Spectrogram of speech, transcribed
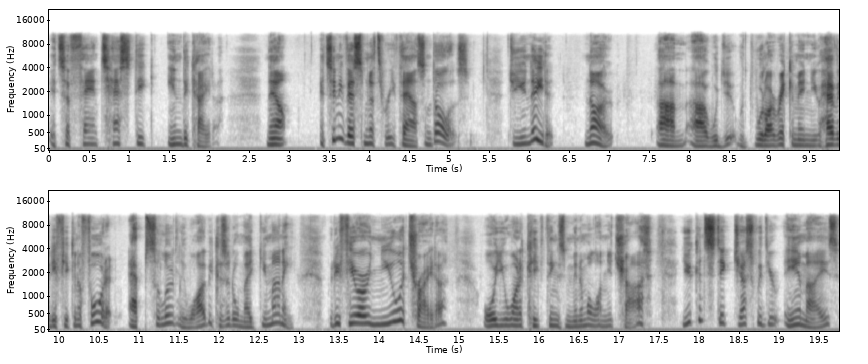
it's a fantastic indicator. Now it's an investment of $3,000 do you need it? No. Um, uh, would you would, would I recommend you have it if you can afford it? Absolutely. Why? Because it'll make you money. But if you're a newer trader or you want to keep things minimal on your chart you can stick just with your EMAs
